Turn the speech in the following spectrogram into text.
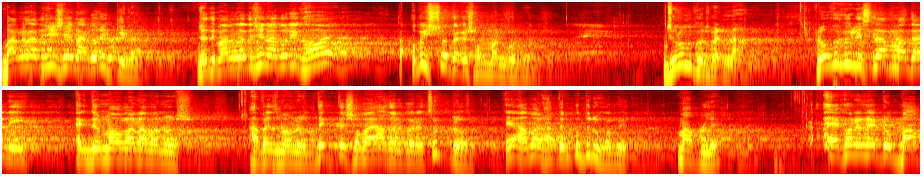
বাংলাদেশি সে নাগরিক কিনা? যদি বাংলাদেশি নাগরিক হয়, তা অবশ্যই তাকে সম্মান করবেন। জুলুম করবেন না। রফিকুল ইসলাম মাদানি একজন মাওলানা মানুষ, হাফেজ মানুষ, দেখতে সবাই আদর করে, ছোট্ট। এ আমার হাতের কুতুরুক হবে? মাপলে। এখন এরা একটু বাপ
